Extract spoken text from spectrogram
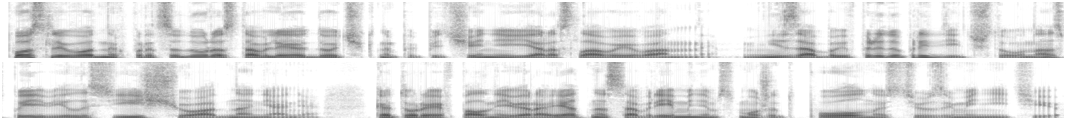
После водных процедур оставляю дочек на попечение Ярославы Ивановны, не забыв предупредить, что у нас появилась еще одна няня, которая вполне вероятно со временем сможет полностью заменить ее.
